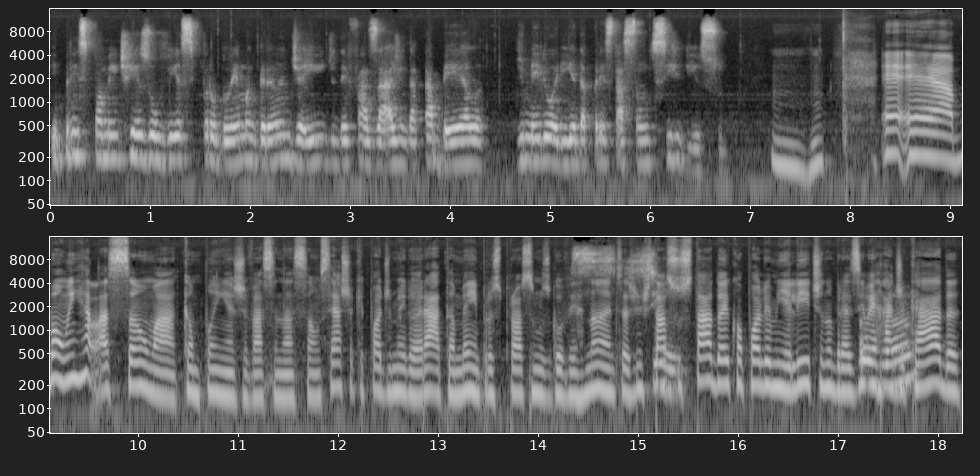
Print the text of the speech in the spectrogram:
e principalmente resolver esse problema grande aí de defasagem da tabela, de melhoria da prestação de serviço. Uhum. É, é, bom, em relação a campanhas de vacinação, você acha que pode melhorar também para os próximos governantes? A gente está assustado aí com a poliomielite no Brasil uhum. erradicada.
